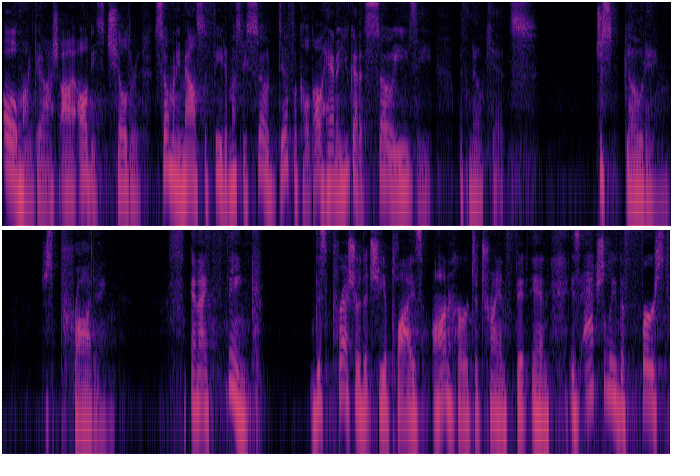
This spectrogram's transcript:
Oh my gosh, uh, all these children, so many mouths to feed. It must be so difficult. Oh, Hannah, you got it so easy with no kids. Just goading, just prodding. And I think this pressure that she applies on her to try and fit in is actually the first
